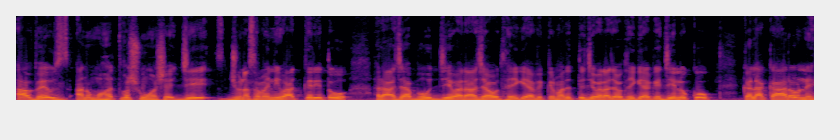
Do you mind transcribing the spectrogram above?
આ વેવ્સ આનું મહત્વ શું હશે જે જૂના સમયની વાત કરીએ તો રાજા ભોજ જેવા રાજાઓ થઈ ગયા વિક્રમાદિત્ય જેવા રાજાઓ થઈ ગયા કે જે લોકો કલાકારોને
